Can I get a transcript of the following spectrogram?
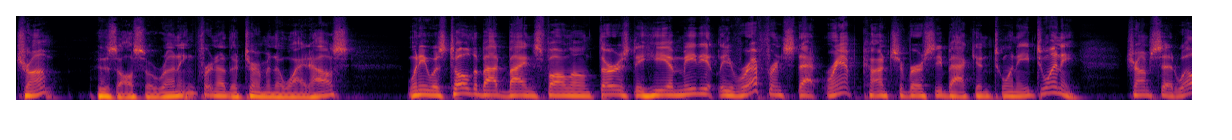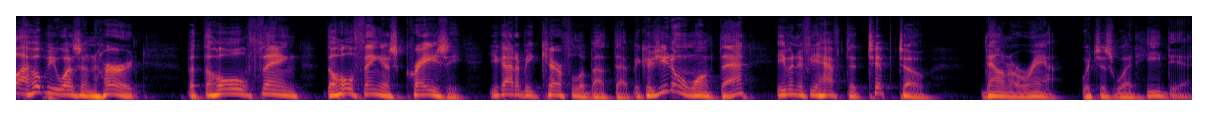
Trump, who's also running for another term in the White House, when he was told about Biden's fall on Thursday, he immediately referenced that ramp controversy back in 2020. Trump said, "Well, I hope he wasn't hurt, but the whole thing, the whole thing is crazy. You got to be careful about that because you don't want that, even if you have to tiptoe down a ramp, which is what he did.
